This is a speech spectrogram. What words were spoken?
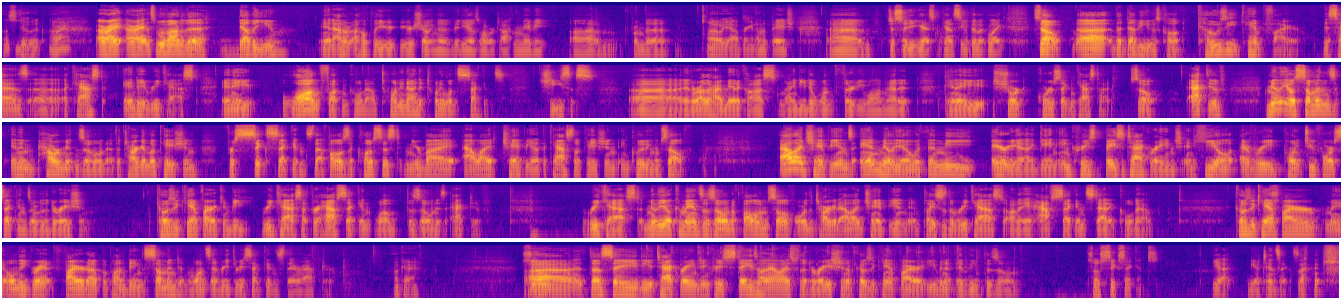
Let's do it. All right. All right, all right. Let's move on to the W. And I don't know. Hopefully, you're, you're showing the videos while we're talking, maybe um, from the Oh yeah, I'll bring it on the page, um, just so you guys can kind of see what they look like. So uh, the W is called Cozy Campfire. This has uh, a cast and a recast and a long fucking cooldown, 29 to 21 seconds. Jesus. Uh, and a rather high mana cost, 90 to 130 while I'm at it, and a short quarter second cast time. So, active, Milio summons an empowerment zone at the target location for six seconds that follows the closest nearby allied champion at the cast location, including himself. Allied champions and Milio within the area gain increased base attack range and heal every 0.24 seconds over the duration. Cozy Campfire can be recast after a half second while the zone is active. Recast. Emilio commands the zone to follow himself or the target allied champion and places the recast on a half second static cooldown. Cozy Campfire may only grant fired up upon being summoned and once every three seconds thereafter. Okay. So uh, it does say the attack range increase stays on allies for the duration of Cozy Campfire, even if they leave the zone. so six seconds. Yeah, yeah, ten seconds.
